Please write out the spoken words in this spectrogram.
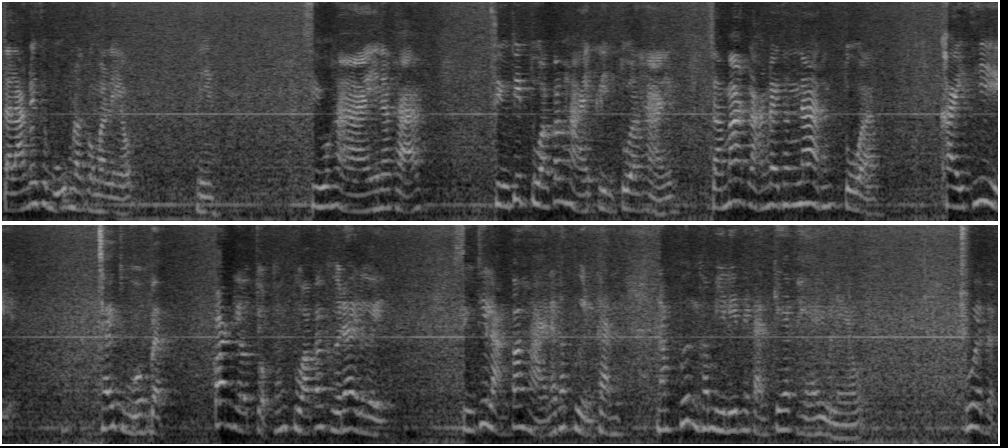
แต่ล้างด้วยสบู่อุ้มรักลงมาแล้วนี่สิวหายนะคะ สิวที่ตัวก็หายกลิ่นตัวหาย สามารถล้างได้ทั้งหน้าทั้งตัว ใครที่ใช้ถูแบบก้อนเดียวจบทั้งตัวก็คือได้เลย สิวที่หลังก็หายนะคะผื่นคันน้ำผึ้งเขามีฤทธิ์ในการแก้แพ้อยู่แล้ว ช่วยแบบ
